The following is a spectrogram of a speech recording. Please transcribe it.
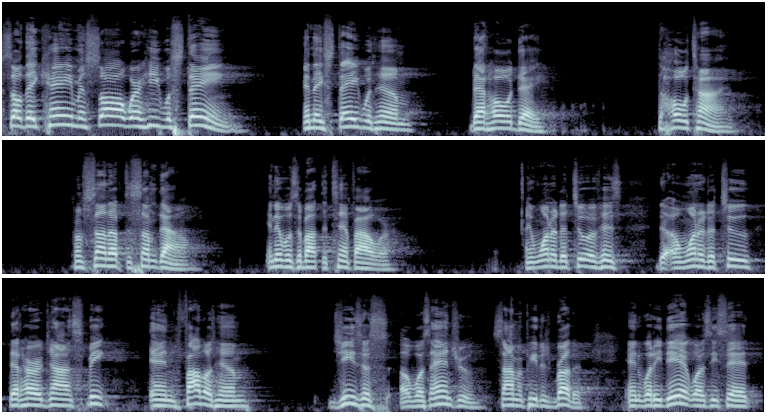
so they came and saw where he was staying, and they stayed with him that whole day, the whole time, from sun up to sundown. And it was about the 10th hour. And one of the two of his, the, uh, one of the two that heard John speak and followed him, Jesus uh, was Andrew, Simon Peter's brother. And what he did was he said,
